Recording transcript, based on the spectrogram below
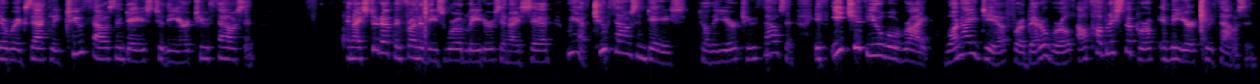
there were exactly 2,000 days to the year 2000. And I stood up in front of these world leaders and I said, We have 2,000 days till the year 2000. If each of you will write one idea for a better world, I'll publish the book in the year 2000.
